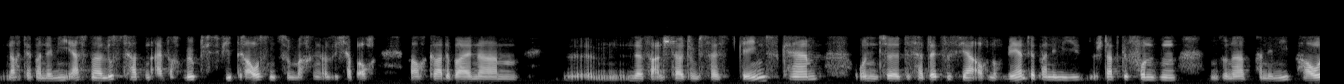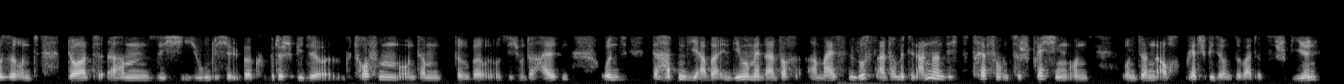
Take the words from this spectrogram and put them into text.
nach der Pandemie erstmal Lust hatten, einfach möglichst viel draußen zu machen. Also ich habe auch auch gerade bei einem eine Veranstaltung, das heißt Games Camp und äh, das hat letztes Jahr auch noch während der Pandemie stattgefunden, in so einer Pandemiepause und dort haben sich Jugendliche über Computerspiele getroffen und haben darüber sich unterhalten und da hatten die aber in dem Moment einfach am meisten Lust, einfach mit den anderen sich zu treffen und zu sprechen und und dann auch Brettspiele und so weiter zu spielen.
